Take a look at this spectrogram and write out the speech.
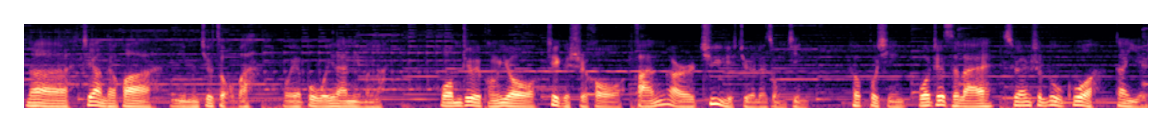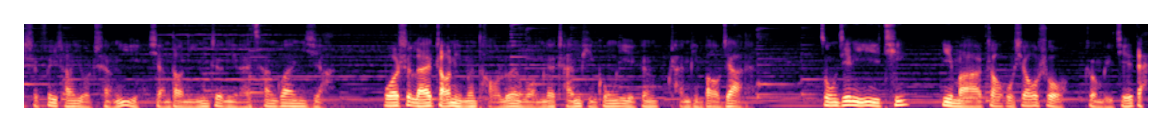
那这样的话，你们就走吧，我也不为难你们了。”我们这位朋友这个时候反而拒绝了总经理，说：“不行，我这次来虽然是路过，但也是非常有诚意，想到您这里来参观一下。我是来找你们讨论我们的产品工艺跟产品报价的。”总经理一听，立马招呼销售准备接待。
